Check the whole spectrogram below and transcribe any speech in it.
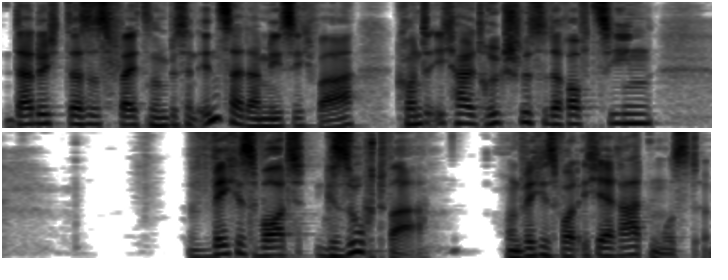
dadurch, dass es vielleicht so ein bisschen insidermäßig war, konnte ich halt Rückschlüsse darauf ziehen, welches Wort gesucht war und welches Wort ich erraten musste.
